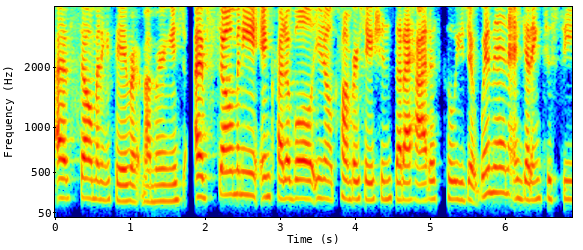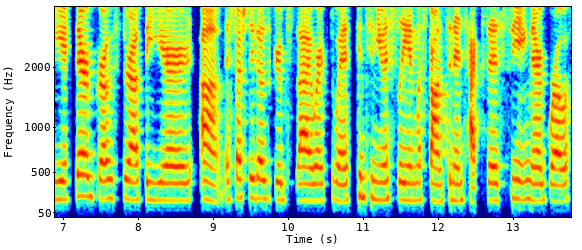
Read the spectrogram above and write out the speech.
I have so many favorite memories. I have so many incredible, you know, conversations that I had with collegiate women and getting to see their growth throughout the year, um, especially those groups that I worked with continuously in Wisconsin and Texas, seeing their growth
